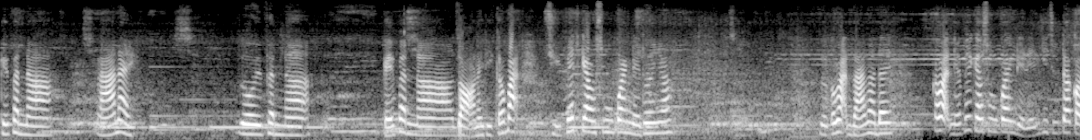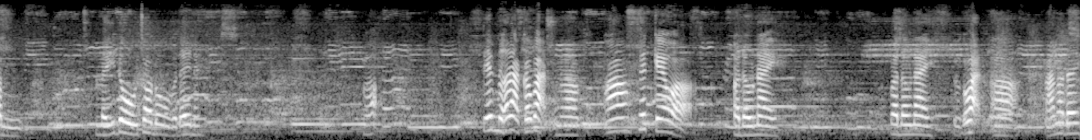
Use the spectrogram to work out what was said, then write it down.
cái phần à, lá này. Rồi phần à, cái phần à, giỏ này thì các bạn chỉ phết keo xung quanh này thôi nhá. Rồi các bạn dán vào đây. Các bạn nhớ phết keo xung quanh để đến khi chúng ta còn lấy đồ cho đồ vào đây này. Đó. Tiếp nữa là các bạn à, cũng phết keo ở ở đầu này. Và đầu này rồi các bạn à, bán ở đây.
